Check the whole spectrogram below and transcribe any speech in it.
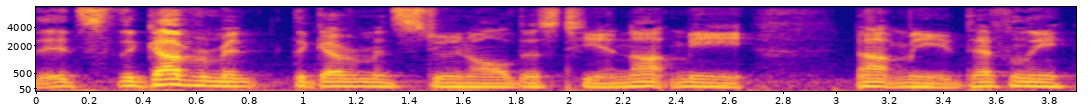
it's the government. The government's doing all this to you, not me. Not me. Definitely,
